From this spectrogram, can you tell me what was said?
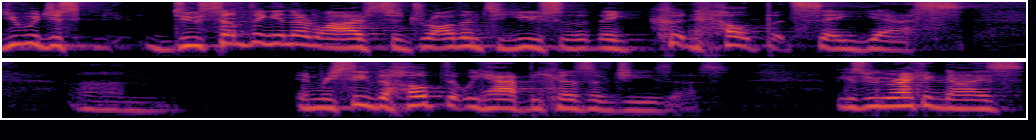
you would just do something in their lives to draw them to you so that they couldn't help but say yes um, and receive the hope that we have because of Jesus. Because we recognize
